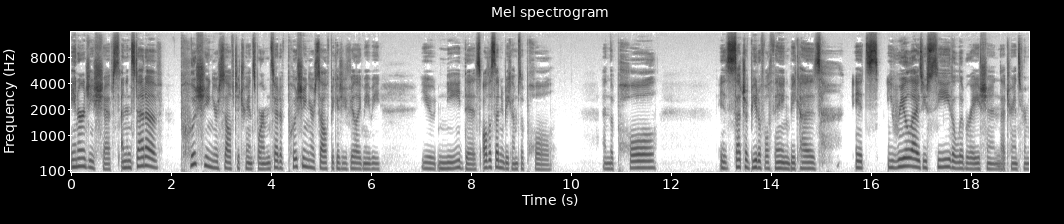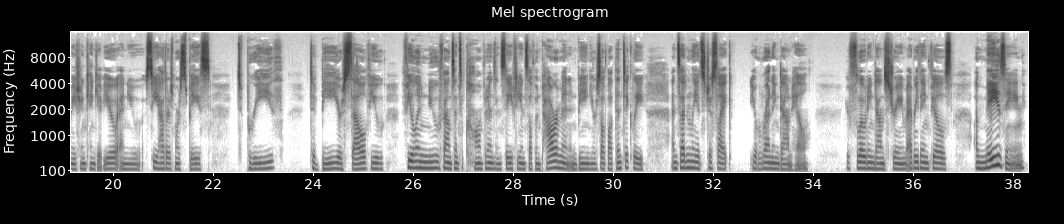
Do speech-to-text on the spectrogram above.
energy shifts. And instead of pushing yourself to transform, instead of pushing yourself because you feel like maybe you need this, all of a sudden it becomes a pull. And the pull is such a beautiful thing because it's you realize you see the liberation that transformation can give you and you see how there's more space to breathe to be yourself. You feel a newfound sense of confidence and safety and self-empowerment and being yourself authentically. And suddenly it's just like you're running downhill. You're floating downstream. Everything feels amazing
